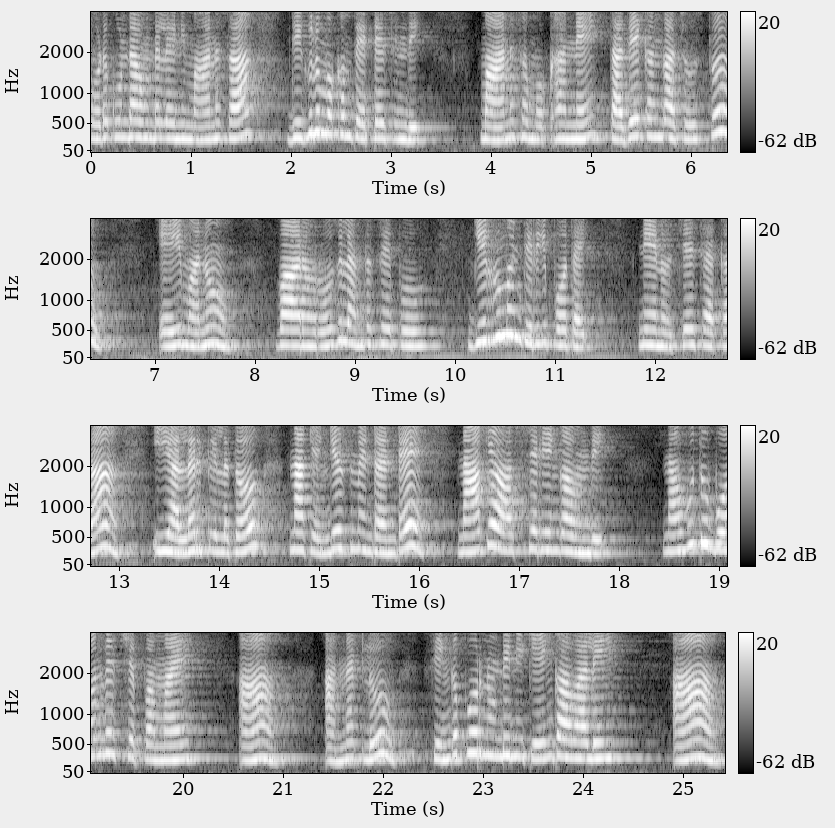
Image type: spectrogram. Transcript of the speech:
చూడకుండా ఉండలేని మానస దిగులు ముఖం పెట్టేసింది. మానస ముఖాన్నే తదేకంగా చూస్తూ ఏయ్ మను వారం రోజులు ఎంతసేపు? గిర్రుమని తిరిగిపోతాయి. నేను వచ్చేశాక ఈ అల్లరి పిల్లతో నాకు ఎంగేజ్మెంట్ అంటే నాకే ఆశ్చర్యంగా ఉంది. నవ్వుతూ బోన్ వేసి చెప్పమ్మాయి ఆ అన్నట్లు సింగపూర్ నుండి నీకేం కావాలి? ఆ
